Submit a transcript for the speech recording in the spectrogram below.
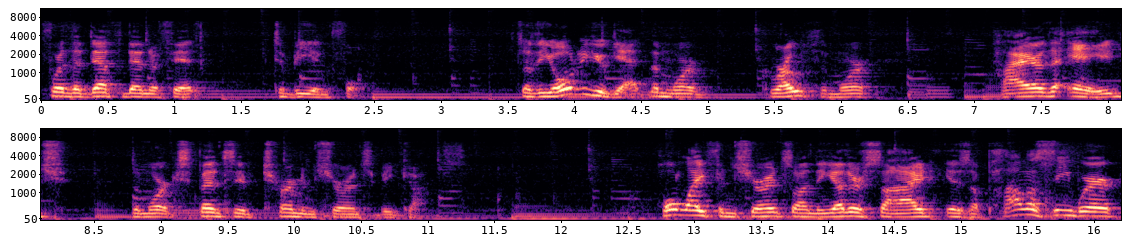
for the death benefit to be in full. So the older you get, the more growth, the more higher the age, the more expensive term insurance becomes. Whole life insurance on the other side is a policy where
